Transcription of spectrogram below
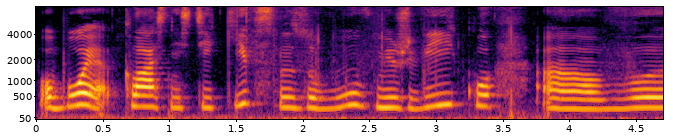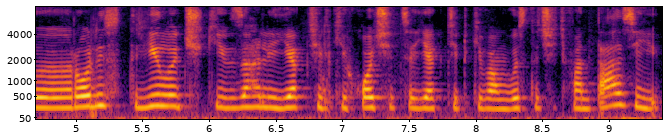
Обоє класні стійкі в слизову, в міжвійку, е, в ролі стрілочки. Взагалі, як тільки хочеться, як тільки вам вистачить фантазії,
